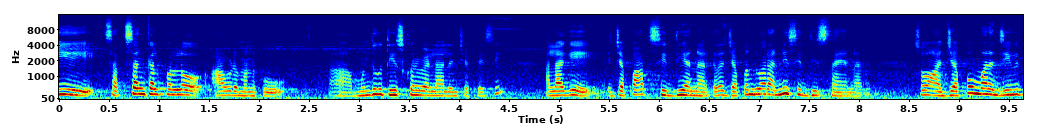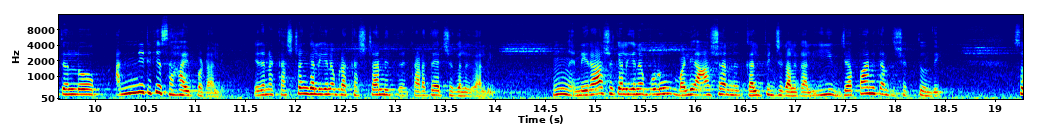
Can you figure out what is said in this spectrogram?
ఈ సత్సంకల్పంలో ఆవిడ మనకు ముందుకు తీసుకొని వెళ్ళాలని చెప్పేసి అలాగే జపాత్ సిద్ధి అన్నారు కదా జపం ద్వారా అన్నీ సిద్ధిస్తాయన్నారు. సో ఆ జపం మన జీవితంలో అన్నిటికీ సహాయపడాలి. ఏదైనా కష్టం కలిగినప్పుడు ఆ కష్టాన్ని కడతేర్చగలగాలి. నిరాశ కలిగినప్పుడు మళ్ళీ ఆశాన్ని కల్పించగలగాలి. ఈ జపానికి అంత శక్తి ఉంది. సో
